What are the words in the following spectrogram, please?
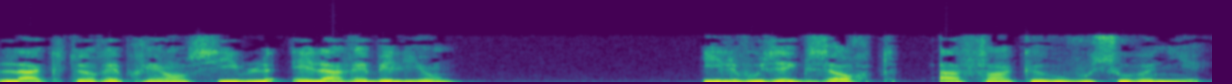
l'acte répréhensible et la rébellion, il vous exhorte afin que vous vous souveniez.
